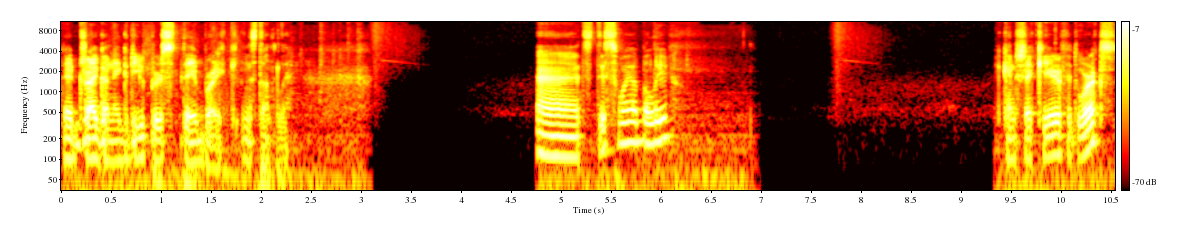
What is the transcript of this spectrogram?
the dragon egg dupers they break instantly. Uh, it's this way, I believe. You can check here if it works.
